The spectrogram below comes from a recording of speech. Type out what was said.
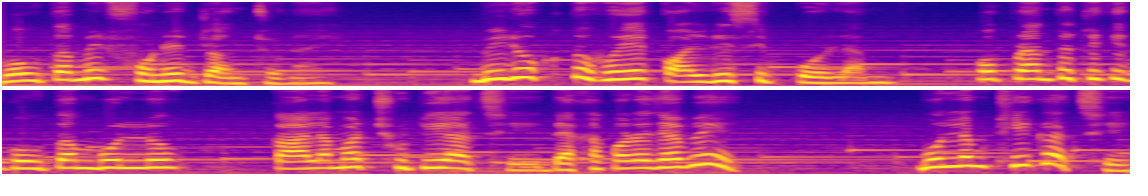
গৌতমের ফোনের যন্ত্রণায়। বিরক্ত হয়ে কল রিসিভ করলাম। ও প্রান্ত থেকে গৌতম বলল, কাল আমার ছুটি আছে, দেখা করা যাবে? বললাম, ঠিক আছে।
